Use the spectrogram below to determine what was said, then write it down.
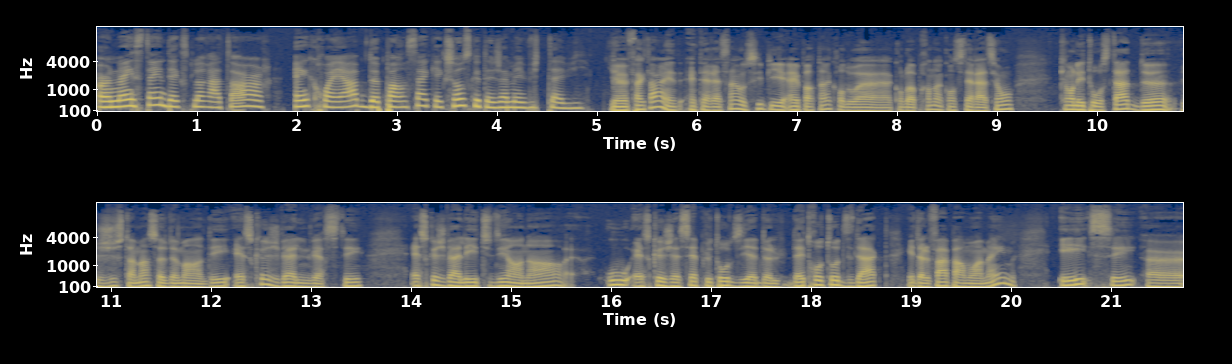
un instinct d'explorateur incroyable de penser à quelque chose que tu n'as jamais vu de ta vie. Il y a un facteur intéressant aussi puis important qu'on doit qu'on doit prendre en considération quand on est au stade de justement se demander est-ce que je vais à l'université, est-ce que je vais aller étudier en art? Ou est-ce que j'essaie plutôt d'être autodidacte et de le faire par moi-même? Et c'est euh,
